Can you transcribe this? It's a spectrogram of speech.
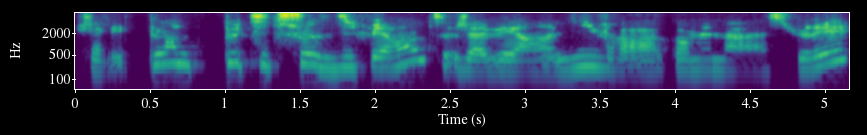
J'avais plein de petites choses différentes. J'avais un livre à, quand même à assurer.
